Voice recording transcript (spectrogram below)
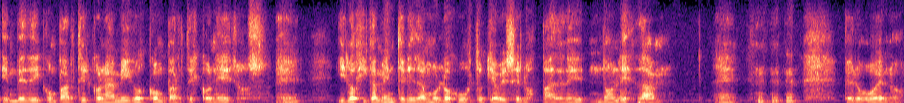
en vez de compartir con amigos, compartes con ellos. ¿eh? Y lógicamente le damos los gustos que a veces los padres no les dan. ¿eh? Pero bueno,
